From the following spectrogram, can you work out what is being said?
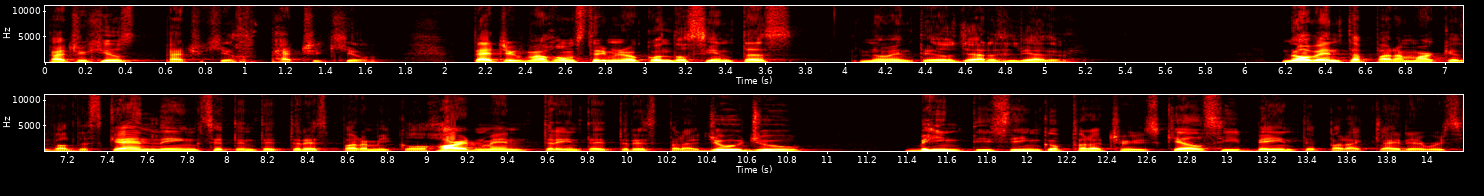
Patrick Hill, Patrick Hill, Patrick Hill. Patrick Mahomes terminó con 292 yardas el día de hoy. 90 para Marcus Valdez Scandling, 73 para Michael Hartman, 33 para Juju, 25 para Travis Kelsey, 20 para Clyde Edwards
